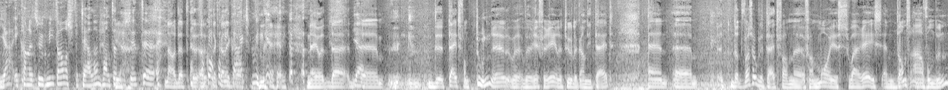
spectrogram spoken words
Ja, ik kan natuurlijk niet alles vertellen, want dan Ja. is het... eh, Nou, dat, eh, Verkoop daar van kan ik wel. Nee, nee hoor, daar, Ja. ehm, de tijd van toen, we, we refereren natuurlijk aan die tijd. En ehm, dat was ook de tijd van, eh, van mooie soirées en dansavonden.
